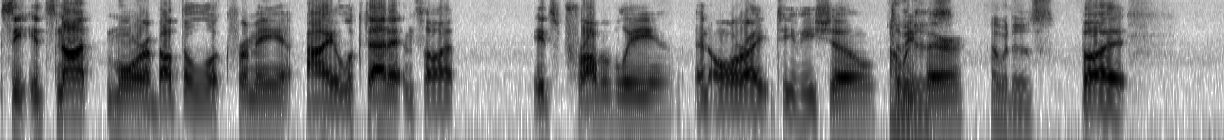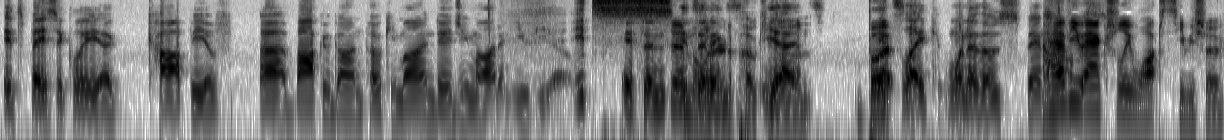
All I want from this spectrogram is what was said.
See, it's not more about the look for me. I looked at it and thought it's probably an alright TV show, to Oh, be is. fair, Oh, it is. but it's basically a copy of uh, Bakugan, Pokemon, Digimon, and Yu-Gi-Oh. It's, It's an similar it's an to Pokemon, Yeah, it's, but it's like one of those spin. have you actually watched the TV show,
